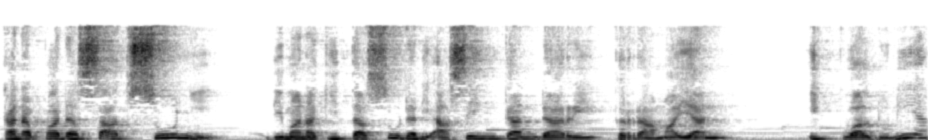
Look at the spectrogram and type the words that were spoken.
Karena pada saat sunyi di mana kita sudah diasingkan dari keramaian ikwal dunia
